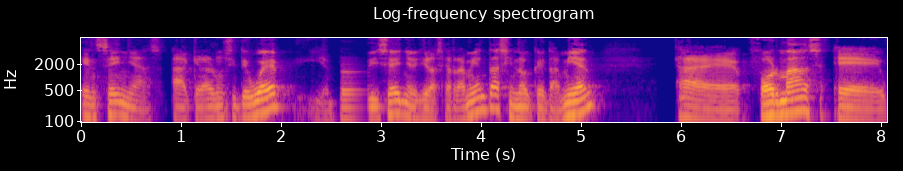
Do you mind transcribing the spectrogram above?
enseñas a crear un sitio web y el diseño y las herramientas, sino que también eh, formas, eh,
